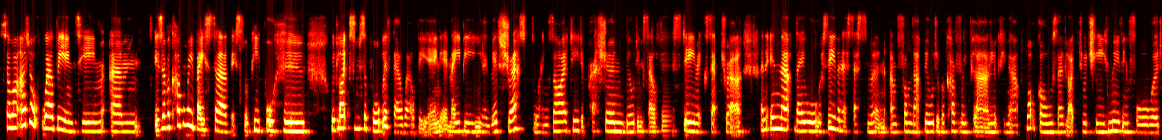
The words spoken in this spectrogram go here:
So, our adult wellbeing team um, is a recovery based service for people who would like some support with their well-being it may be you know with stress or anxiety depression building self-esteem etc and in that they will receive an assessment and from that build a recovery plan looking at what goals they'd like to achieve moving forward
